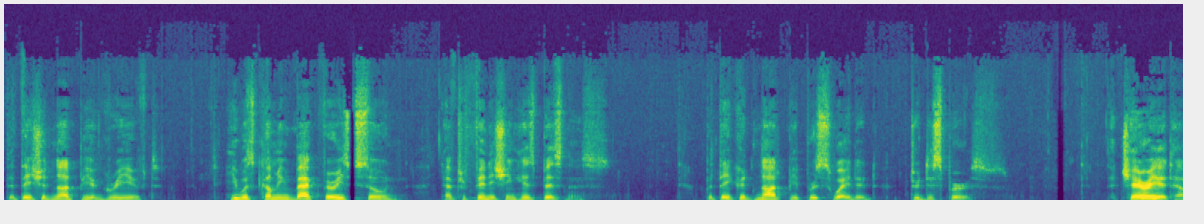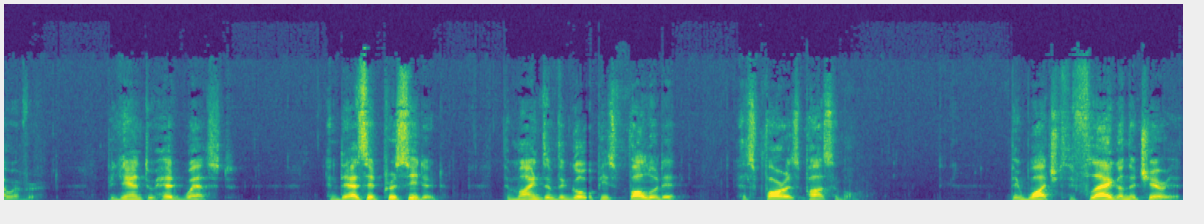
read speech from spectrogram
that they should not be aggrieved. He was coming back very soon after finishing his business. But they could not be persuaded to disperse. The chariot, however, began to head west, and as it proceeded, the minds of the gopis followed it as far as possible. They watched the flag on the chariot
